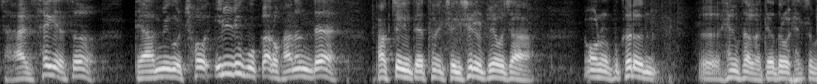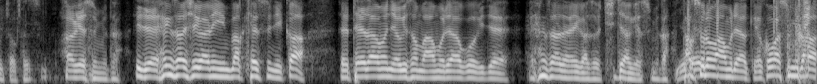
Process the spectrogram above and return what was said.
잘 새겨서 대한민국을 초인류 국가로 가는데 박정희 대통령 정신을 배우자. 오늘 그런 어, 행사가 되도록 했으면 좋겠습니다. 알겠습니다. 이제 행사 시간이 임박했으니까 대담은 여기서 마무리하고 이제 행사장에 가서 취재하겠습니다. 박수로 마무리할게요. 고맙습니다.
